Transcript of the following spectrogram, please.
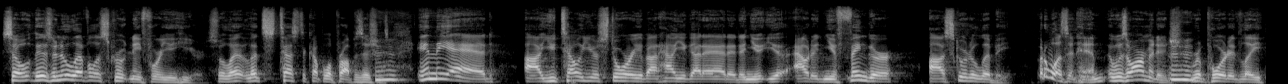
So there's a new level of scrutiny for you here. So let, us test a couple of propositions. Mm-hmm. In the ad, uh, you tell your story about how you got added and you, you outed and you finger uh, Scooter Libby. But it wasn't him. It was Armitage, mm-hmm. reportedly,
